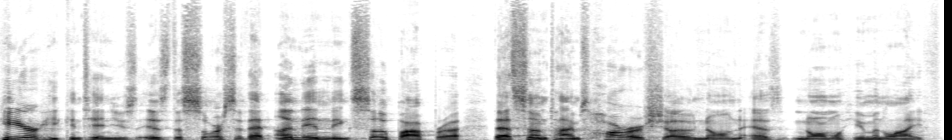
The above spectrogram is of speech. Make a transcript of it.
Here, he continues, is the source of that unending soap opera, that sometimes horror show known as normal human life.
